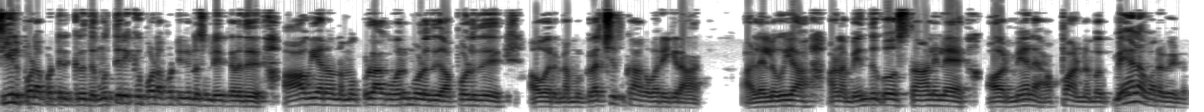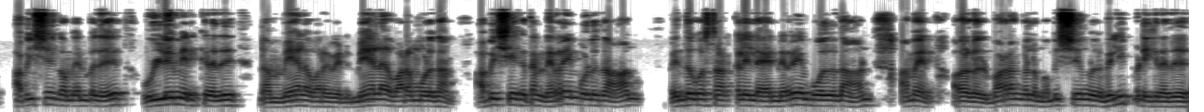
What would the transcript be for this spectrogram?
சீல் போடப்பட்டிருக்கிறது முத்திரைக்கு போடப்பட்டிருக்கிறது சொல்லியிருக்கிறது. ஆவியானவர் நமக்குள்ளாக வரும்பொழுது அப்பொழுது அவர் நமக்கு ரட்சிப்புக்காக வருகிறார். அல்லேலூயா. ஆனா பெந்துகோஸ் நாளில அவர் மேல அப்பா நம்ம மேல வர வேண்டும். அபிஷேகம் என்பது உள்ளேயும் இருக்கிறது நம் மேல வர வேண்டும். மேல வரும்பொழுதுதான் அபிஷேகத்தை நிறையும் பொழுதுதான் பெந்தகோஸ் நாட்களில் நிறையும் போதுதான். அமேன் அவர்கள் வரங்களும் அபிஷேகங்களும் வெளிப்படுகிறது.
